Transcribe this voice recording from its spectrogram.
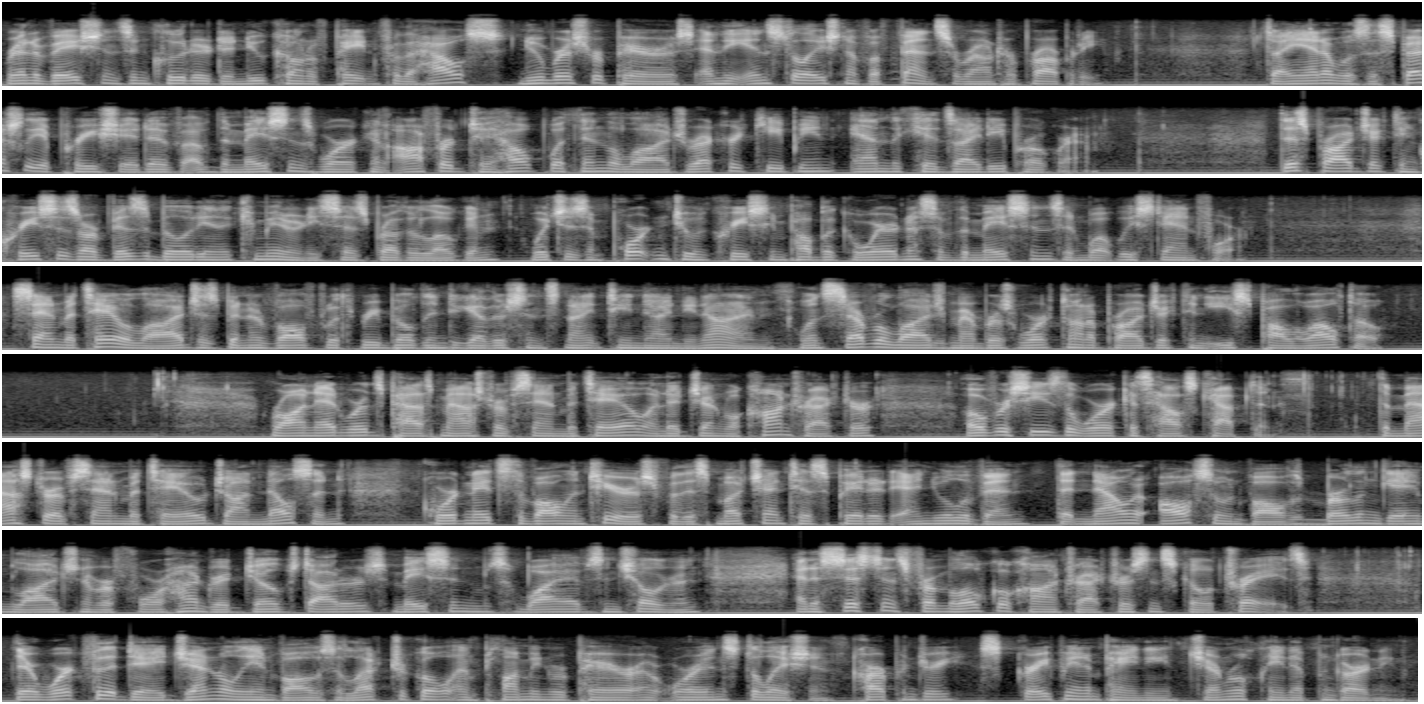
Renovations included a new cone of paint for the house, numerous repairs, and the installation of a fence around her property. Diana was especially appreciative of the Masons' work and offered to help within the lodge record keeping and the Kids ID program. This project increases our visibility in the community, says Brother Logan, which is important to increasing public awareness of the Masons and what we stand for. San Mateo Lodge has been involved with rebuilding together since 1999, when several lodge members worked on a project in East Palo Alto. Ron Edwards, past master of San Mateo and a general contractor, oversees the work as house captain. The master of San Mateo, John Nelson, coordinates the volunteers for this much anticipated annual event that now also involves Burlingame Lodge number 400, Job's daughters, masons, wives, and children, and assistance from local contractors and skilled trades. Their work for the day generally involves electrical and plumbing repair or installation, carpentry, scraping and painting, general cleanup, and gardening.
